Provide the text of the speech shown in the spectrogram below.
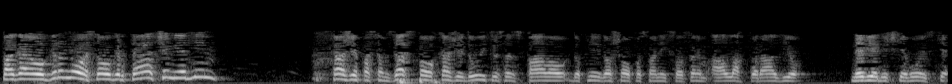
pa ga je ogrnuo sa ogrtačem jednim, kaže pa sam zaspao, kaže da ujutru sam spavao dok nije došao poslanik sa osanem, Allah porazio nevjerničke vojske,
